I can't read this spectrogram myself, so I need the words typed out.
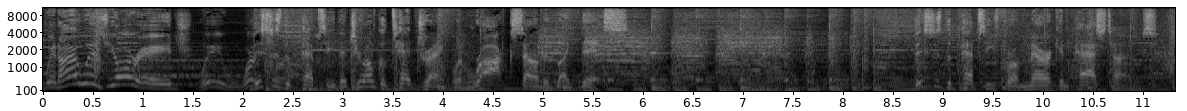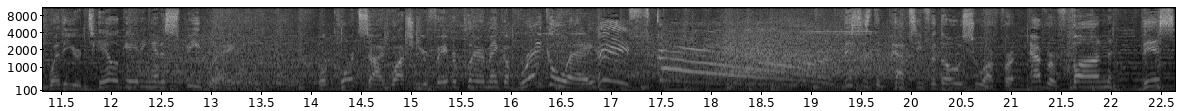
When I was your age, we were. This is the Pepsi that your Uncle Ted drank when rock sounded like this. This is the Pepsi for American pastimes. Whether you're tailgating at a speedway or courtside watching your favorite player make a breakaway, he scores! This is the Pepsi for those who are forever fun. This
